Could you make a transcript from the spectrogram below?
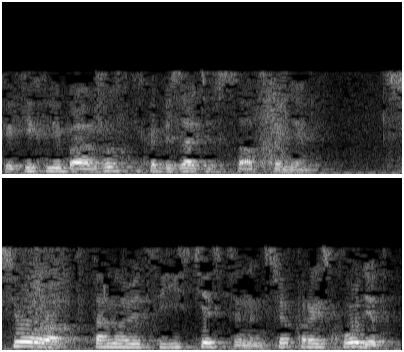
каких-либо жестких обязательств садхани. Все становится естественным, все происходит –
